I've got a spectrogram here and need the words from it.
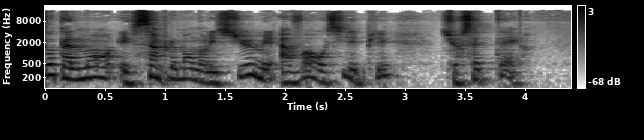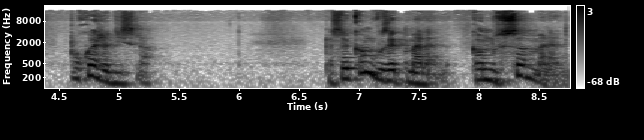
totalement et simplement dans les cieux, mais avoir aussi les pieds sur cette terre. Pourquoi je dis cela? Parce que quand vous êtes malade, quand nous sommes malades,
